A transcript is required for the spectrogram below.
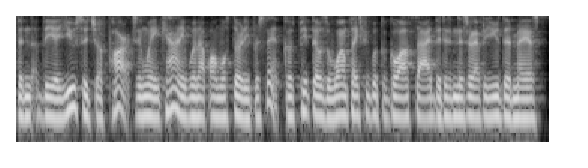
The, the usage of parks in Wayne County went up almost 30% because there was the one place people could go outside. They didn't necessarily have to use their mask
